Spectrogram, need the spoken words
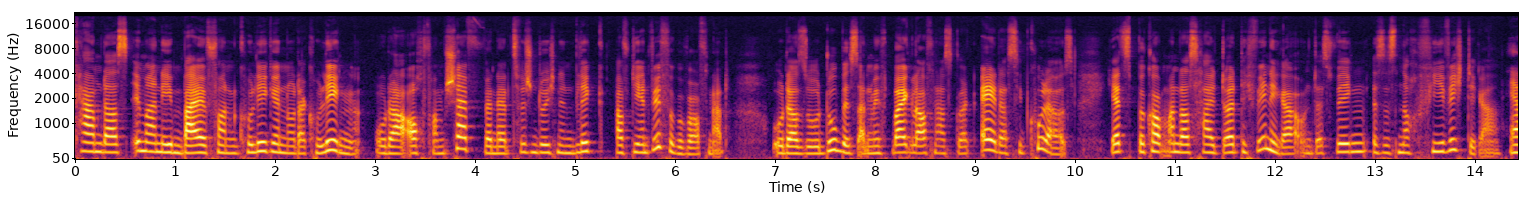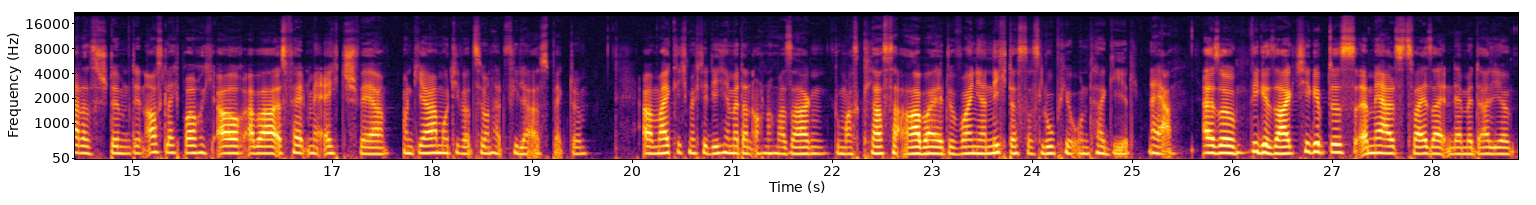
kam das immer nebenbei von Kolleginnen oder Kollegen oder auch vom Chef, wenn er zwischendurch einen Blick auf die Entwürfe geworfen hat. Oder so, du bist an mir vorbeigelaufen und hast gesagt, ey, das sieht cool aus. Jetzt bekommt man das halt deutlich weniger und deswegen ist es noch viel wichtiger. Ja, das stimmt. Den Ausgleich brauche ich auch, aber es fällt mir echt schwer. Und ja, Motivation hat viele Aspekte. Aber Maike, ich möchte dir hiermit dann auch nochmal sagen, du machst klasse Arbeit. Wir wollen ja nicht, dass das Lob hier untergeht. Naja, also wie gesagt, hier gibt es äh, mehr als zwei Seiten der Medaille.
